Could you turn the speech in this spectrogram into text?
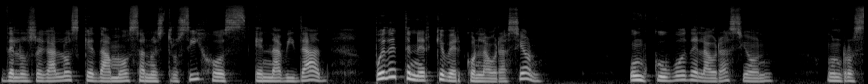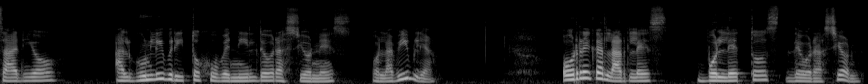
de los regalos que damos a nuestros hijos en Navidad puede tener que ver con la oración. Un cubo de la oración, un rosario, algún librito juvenil de oraciones o la Biblia. O regalarles boletos de oración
